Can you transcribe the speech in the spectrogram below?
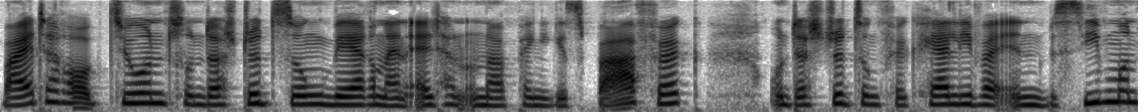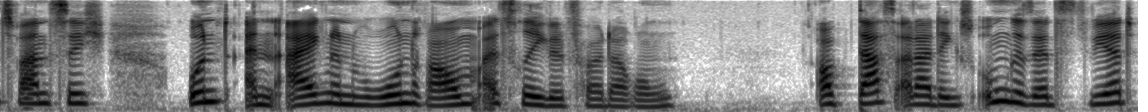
Weitere Optionen zur Unterstützung wären ein elternunabhängiges BAföG, Unterstützung für CareLieferInnen bis 27 und einen eigenen Wohnraum als Regelförderung. Ob das allerdings umgesetzt wird,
